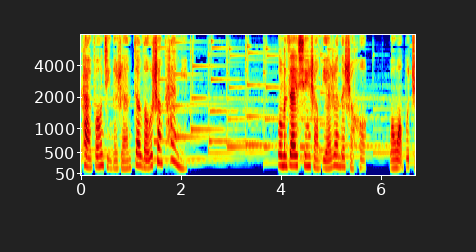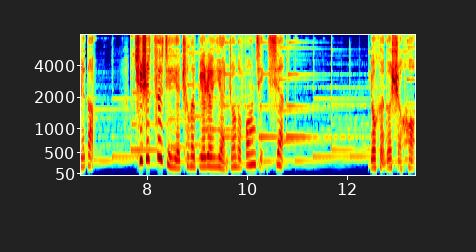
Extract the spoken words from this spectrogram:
看风景的人在楼上看你。”我们在欣赏别人的时候，往往不知道，其实自己也成了别人眼中的风景线。有很多时候，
